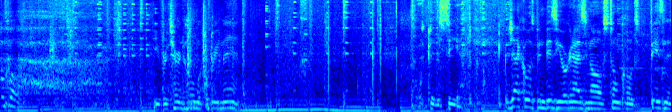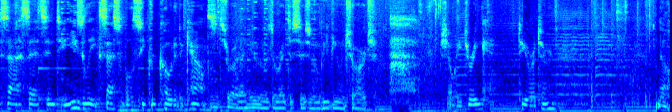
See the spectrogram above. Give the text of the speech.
Michael! You've returned home a free man. It's good to see you. Jackal has been busy organizing all of Stone Cold's business assets into easily accessible, secret coded accounts. That's right. I knew it was the right decision to leave you in charge. Shall we drink to your return? No.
